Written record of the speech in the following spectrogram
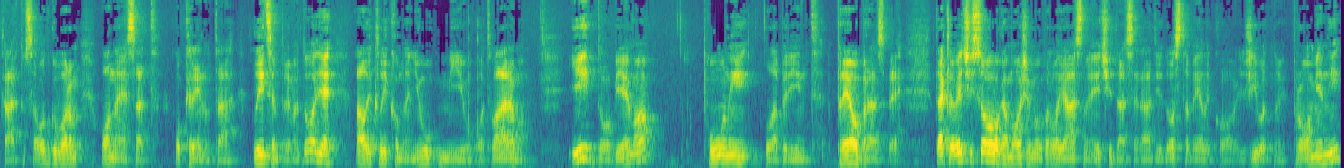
kartu sa odgovorom. Ona je sad okrenuta licem prema dolje, ali klikom na nju mi ju otvaramo. I dobijemo puni labirint preobrazbe. Dakle, već iz ovoga možemo vrlo jasno reći da se radi o dosta velikoj životnoj promjeni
